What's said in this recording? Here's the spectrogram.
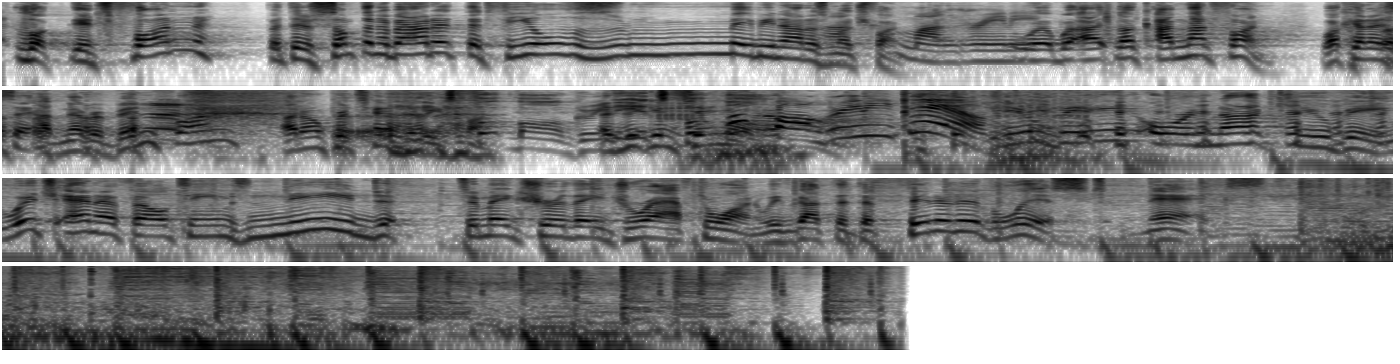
Look, it's fun, but there's something about it that feels maybe not as oh, much fun. Come on, Greeny. Well, I, look, I'm not fun. What can I say? I've never been fun. I don't pretend to be fun. Football, Greeny. It's football, Greeny. Damn. Bam! QB or not QB? Which NFL teams need to make sure they draft one? We've got the definitive list next.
